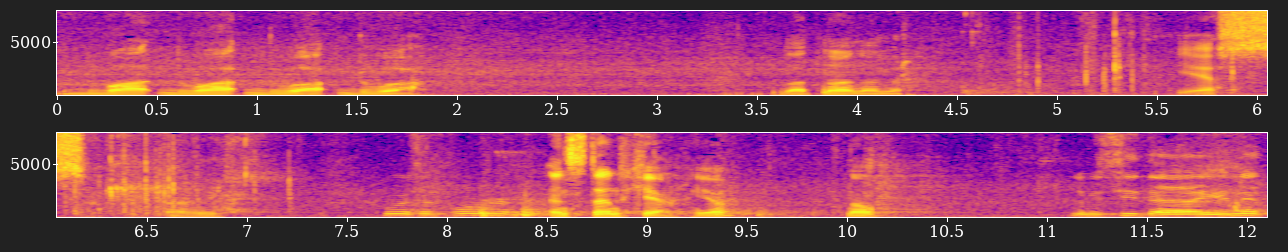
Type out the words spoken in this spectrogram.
Два, два, два, два. Блатной номер. Yes. And, Who is it for? and stand here, yeah? No? Let me see the unit.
